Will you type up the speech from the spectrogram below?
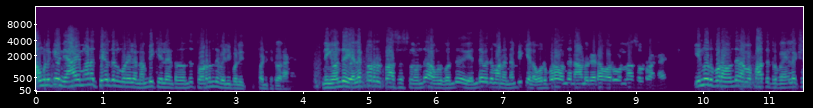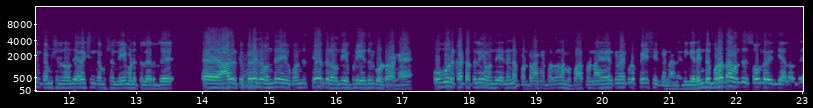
அவங்களுக்கே நியாயமான தேர்தல் முறையில நம்பிக்கை இல்லைன்றது வந்து தொடர்ந்து வெளிப்படுத்திட்டு வராங்க. நீங்க வந்து எலக்டோரல் ப்ராசஸ்ல வந்து அவங்களுக்கு வந்து எந்த விதமான நம்பிக்கை ஒரு புறம் வந்து நானூறு இடம் வருவோம்லாம் சொல்றாங்க. இன்னொரு புறம் வந்து நம்ம பார்த்துட்டு இருக்கோம். எலெக்ஷன் கமிஷன்ல வந்து எலெக்ஷன் கமிஷன் நியமனத்துல இருந்து அதற்கு பிறகு வந்து இவங்க வந்து தேர்தலை வந்து எப்படி எதிர்கொள்றாங்க. ஒவ்வொரு கட்டத்திலயும் வந்து என்னென்ன பண்றாங்கன்றதை நம்ம பார்ப்போம் நான் ஏற்கனவே கூட பேசியிருக்கேன் நான். நீங்க ரெண்டு முறை தான் வந்து சுதந்திர இந்தியாவில வந்து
